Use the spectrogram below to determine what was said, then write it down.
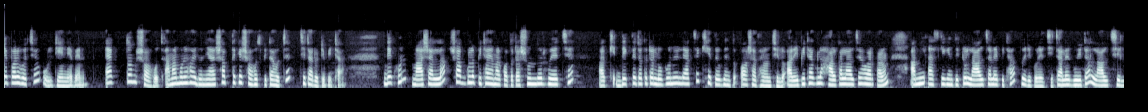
এরপরে হচ্ছে উল্টিয়ে নেবেন। এক একদম সহজ। আমার মনে হয় দুনিয়ার সব থেকে সহজ পিঠা হচ্ছে চিটা রুটি পিঠা। দেখুন মাশাল্লাহ সবগুলো পিঠাই আমার কতটা সুন্দর হয়েছে। আর দেখতে যতটা লোভনীয় লাগছে, খেতেও কিন্তু অসাধারণ ছিল। আর এই পিঠাগুলো হালকা লালচে হওয়ার কারণ, আমি আজকে কিন্তু একটু লাল চালের পিঠা তৈরি করেছি। চালের গুঁড়িটা লাল ছিল,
